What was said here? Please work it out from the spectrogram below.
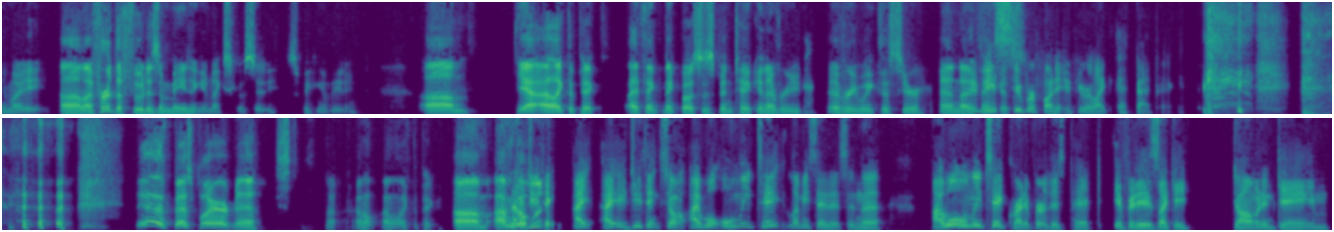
They might eat. Um, I've heard the food is amazing in Mexico City. Speaking of eating, um, yeah, I like the pick. I think Nick Bosa has been taken every every week this year, and I It'd be think it's super funny if you were like, eh, bad pick. yeah, best player. Yeah, I don't. I don't like the pick. Um, I'm I going. do think I, I do think so. I will only take let me say this in the I will only take credit for this pick if it is like a dominant game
